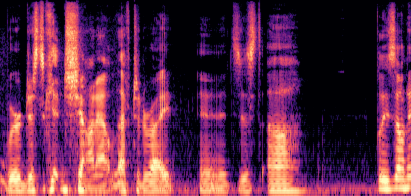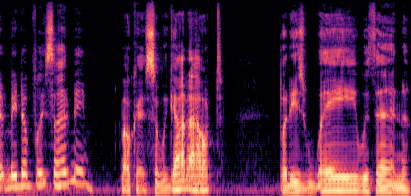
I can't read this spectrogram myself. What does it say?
We're just getting shot out left and right. And it's just, uh, please don't hit me. No, please don't hit me. Okay, so we got out, but he's way within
